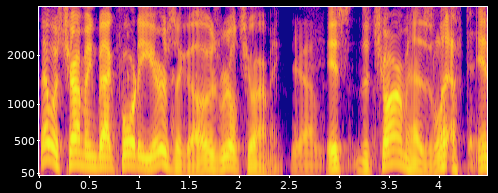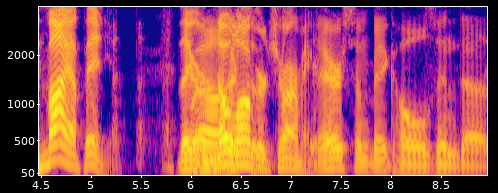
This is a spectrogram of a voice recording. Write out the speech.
that was charming back 40 years ago. It was real charming. Yeah. It's the charm has left, in my opinion. They Well, are no longer some- charming. There are some big holes, and uh,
